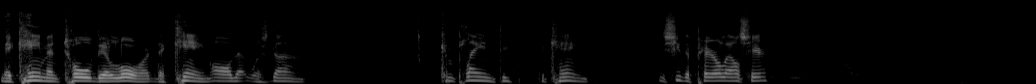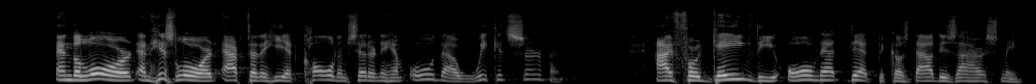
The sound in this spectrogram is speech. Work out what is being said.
And they came and told their Lord, the king, all that was done. Complained to the king. You see the parallels here? And the Lord and his Lord, after that he had called him, said unto him, O thou wicked servant, I forgave thee all that debt because thou desirest me.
